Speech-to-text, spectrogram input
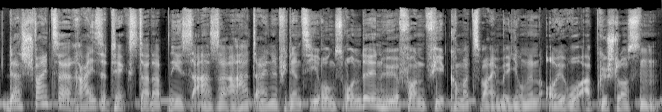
Das Schweizer Reisetech-Startup Nesasa hat eine Finanzierungsrunde in Höhe von 4,2 Millionen Euro abgeschlossen.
